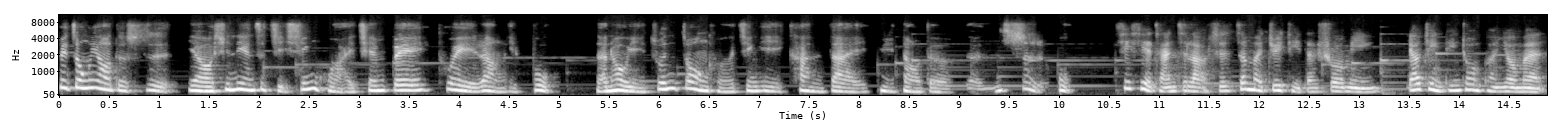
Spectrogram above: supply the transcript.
最重要的是要训练自己心怀谦卑，退让一步。然后以尊重和敬意看待遇到的人事物。谢谢禅子老师这么具体的说明。邀请听众朋友们，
